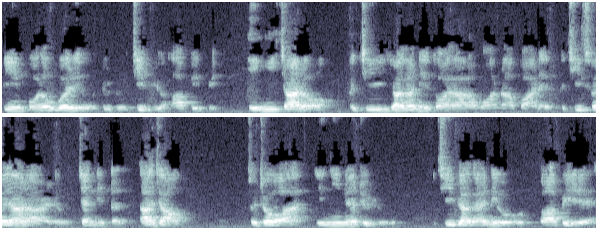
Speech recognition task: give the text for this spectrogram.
ပြီးရင်ဘောလုံးပွဲတွေကိုအတူတူကြည့်ပြီးတော့အားပေးပေးညီညီကြတော့အကြီးရကန်းနေသွားရတာဝါနာပါတယ်အကြီးဆွဲရတာတွေကိုကြက်နေတယ်ဒါကြောင့်ကြော်ကြော်ကညီညီနဲ့အတူတူအကြီးရကန်းတွေကိုသွားပေးတယ်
